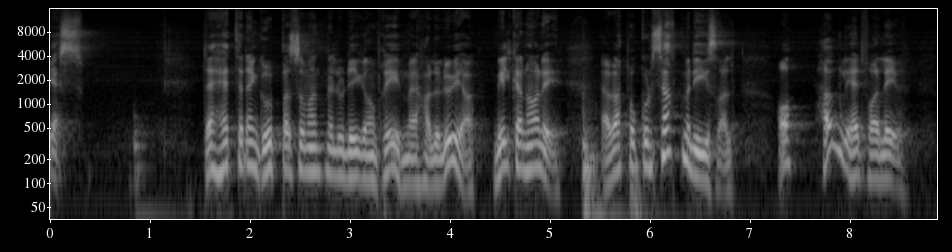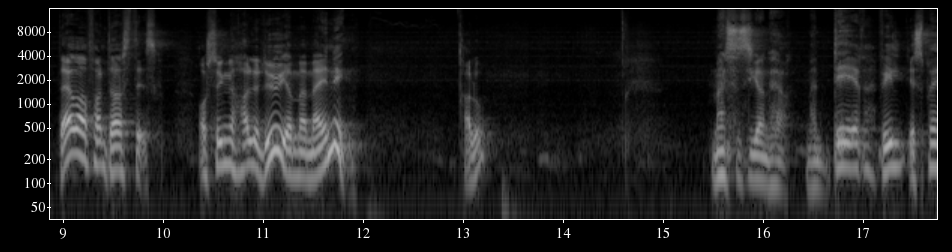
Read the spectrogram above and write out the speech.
Yes. Det heter den gruppa som vant Melodi Grand Prix med Halleluja. Milk and Honey. Jeg har vært på konsert med de i Israel. Å, herlighet for et liv! Det var fantastisk. Å synge halleluja med mening. Hallo? Men så sier han her Men dere vil jeg spre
